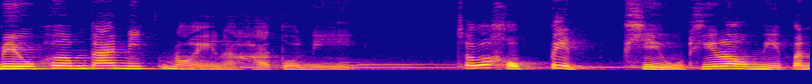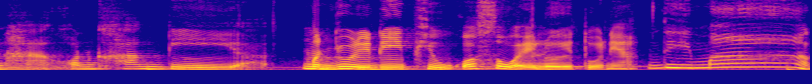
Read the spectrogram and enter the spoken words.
บิวเพิ่มได้นิดหน่อยนะคะตัวนี้ จะว่าเขาปิดผิวที่เรามีปัญหาค่อนข้างดีอะเหมือนอยู่ดีๆ ผิวก็สวยเลยตัวเนี้ย ดีมาก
